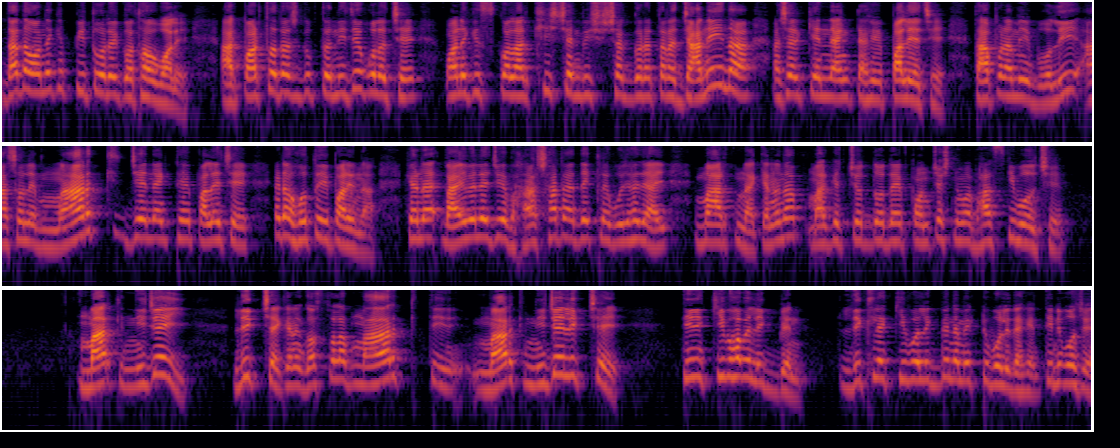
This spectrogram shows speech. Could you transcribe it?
দাদা অনেকে পিতরের কথাও বলে। আর পার্থ দাশগুপ্ত নিজে বলেছে, অনেক স্কলার, খ্রিস্টান বিশেষজ্ঞরা তারা জানেই না আসলে কে ন্যাংটা হয়ে পালিয়েছে। তারপর আমি বলি, আসলে মার্ক যে ন্যাংটা হয়ে পালিয়েছে, এটা হতেই পারে না। কেন বাইবেলে যে ভাষাটা দেখলে বোঝা যায়, মার্ক না। কেননা মার্কের চোদ্দ অধ্যায় পঞ্চাশ নম্বর ভাস কি বলছে? মার্ক নিজেই লিখছে, কেন গসপাল মার্ক মার্ক নিজেই লিখছে, তিনি কীভাবে লিখবেন? লিখলে কীভাবে লিখবেন? আমি একটু বলে দেখেন, তিনি বলছেন,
